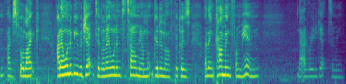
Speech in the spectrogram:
And I just feel like I don't want to be rejected. I don't want him to tell me I'm not good enough because I think coming from him, that'd really get to me.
